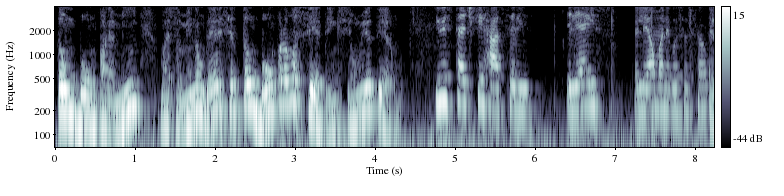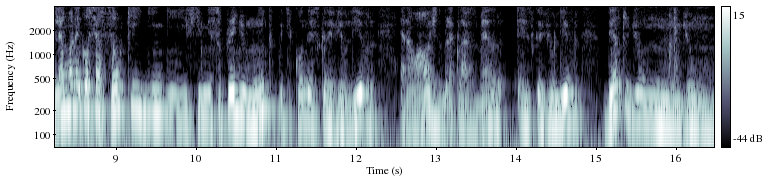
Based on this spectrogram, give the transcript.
tão bom para mim, mas também não deve ser tão bom para você. Tem que ser um meio termo. E o Estética e Raça, ele, ele é isso? Ele é uma negociação? Ele é uma negociação que, que me surpreende muito, porque quando eu escrevi o livro, era o auge do Black Lives Matter, eu escrevi o livro dentro de um, de um,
